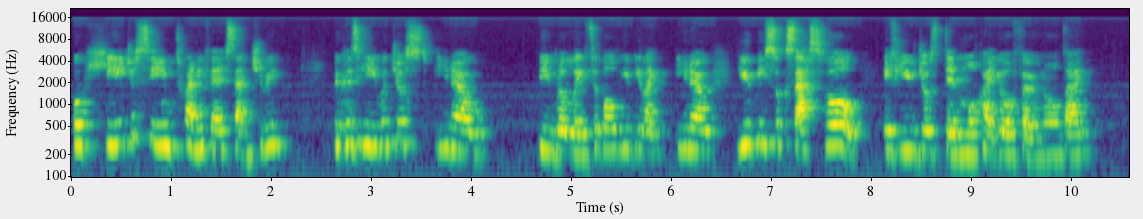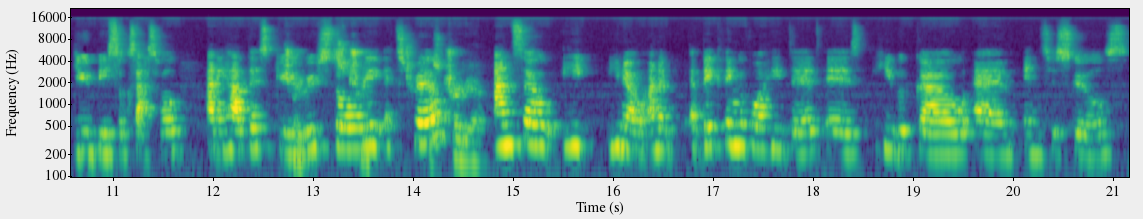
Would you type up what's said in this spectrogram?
but he just seemed 21st century because he would just, you know, be relatable. You'd be like, you know, you'd be successful if you just didn't look at your phone all day. You'd be successful. And he had this True. guru It's story. It's true. That's true, yeah. And so he, you know, and a, a big thing of what he did is he would go um, into schools,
